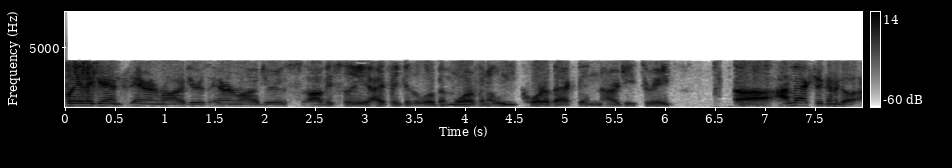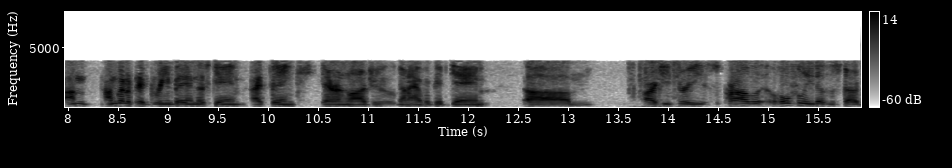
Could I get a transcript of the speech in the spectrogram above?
playing against Aaron Rodgers. Aaron Rodgers, obviously, I think is a little bit more of an elite quarterback than RG three. Uh, I'm actually going to go. I'm I'm going to pick Green Bay in this game. I think Aaron Rodgers is going to have a good game. Um, RG3's probably hopefully he doesn't start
